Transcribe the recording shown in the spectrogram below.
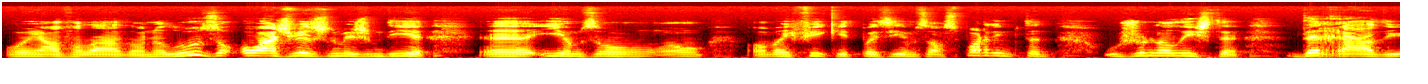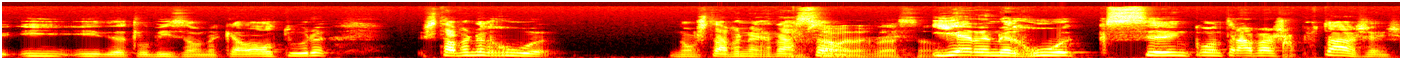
ou em Alvalade ou na Luz, ou às vezes no mesmo dia eh, íamos ao, ao- ao Benfica e depois íamos ao Sporting. Portanto, o jornalista da rádio e, e da televisão naquela altura estava na rua, não estava na Não redação. estava na redação. E era na rua que se encontrava as reportagens.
